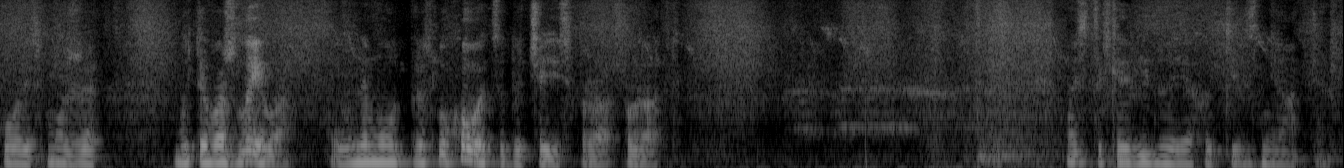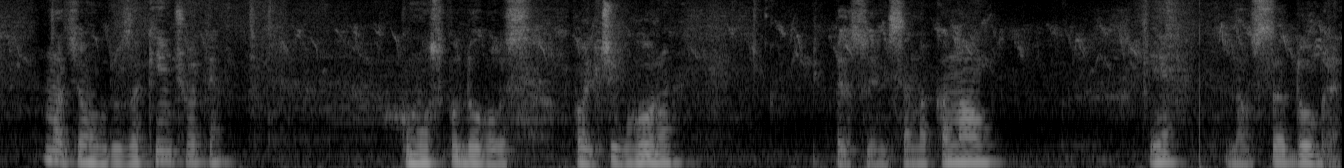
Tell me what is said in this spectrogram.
когось може бути важлива, і вони можуть прислуховуватися до чиїсь пора- порад. Ось таке відео я хотів зняти. На цьому буду закінчувати. Кому сподобалось пальчик вгору. Підписуємося на канал. І на все добре.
